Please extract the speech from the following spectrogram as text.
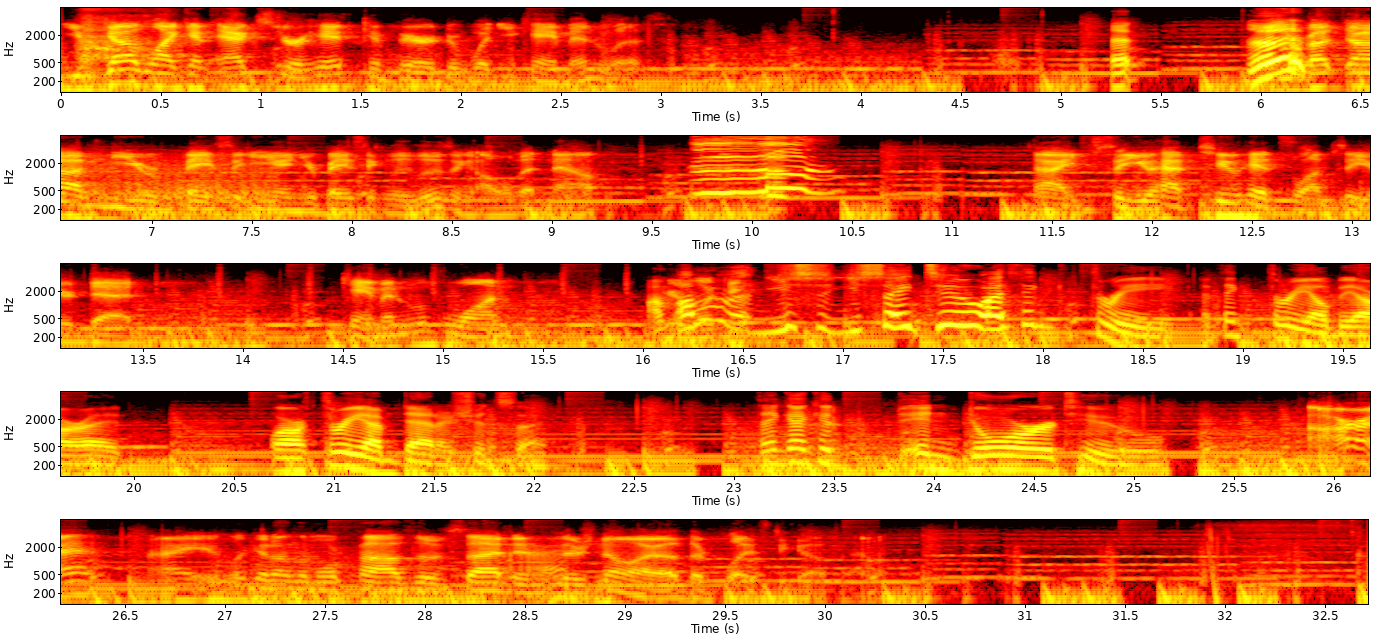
You've got like an extra hit compared to what you came in with. Uh, uh, But um, you're basically and you're basically losing all of it now. All right, so you have two hits left, so you're dead. Came in with one. I'm, I'm- you, you say two? I think three. I think three I'll be alright. Or three I'm dead, I should say. I think I could endure two. All right, all right. You're looking on the more positive side, and right. there's no other place to go now.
